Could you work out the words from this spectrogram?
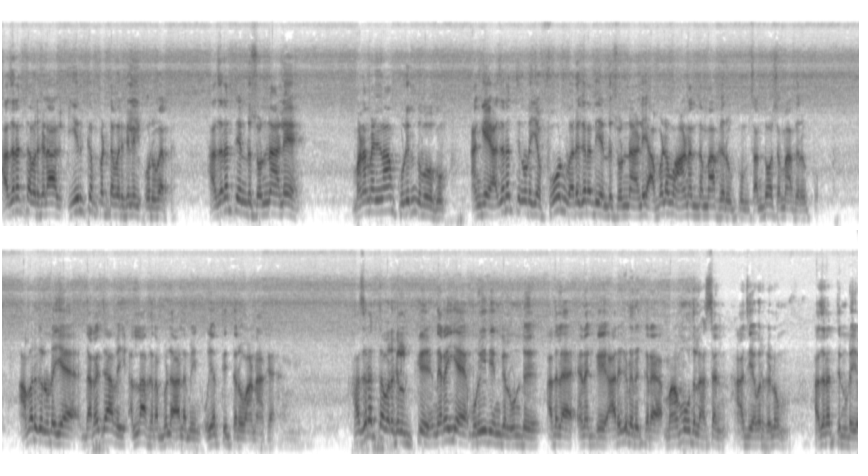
ஹசரத் அவர்களால் ஈர்க்கப்பட்டவர்களில் ஒருவர். ஹசரத் என்று சொன்னாலே மனமெல்லாம் குளிர்ந்து போகும். அங்கே ஹசரத்தினுடைய ஃபோன் வருகிறது என்று சொன்னாலே அவ்வளவு ஆனந்தமாக இருக்கும் சந்தோஷமாக இருக்கும். அவர்களுடைய தரஜாவை அல்லாஹ் ரபுல் ஆலமீன் உயர்த்தி தருவானாக. ஹசரத் அவர்களுக்கு நிறைய முரீதீன்கள் உண்டு. அதில் எனக்கு அருகில் இருக்கிற மஹமூதுல் ஹசன் ஹாஜி அவர்களும் ஹசரத்தினுடைய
